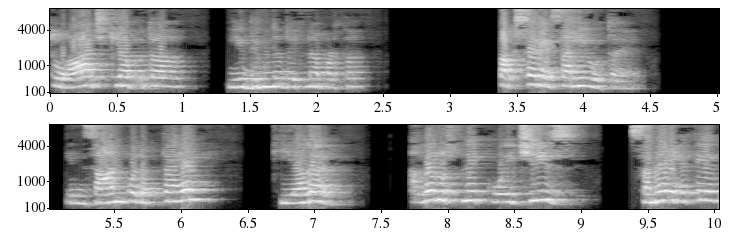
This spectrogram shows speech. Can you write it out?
तो आज क्या पता ये दिन न देखना पड़ता। अक्सर ऐसा ही होता है। इंसान को लगता है कि अगर अगर उसने कोई चीज़ समय रहते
